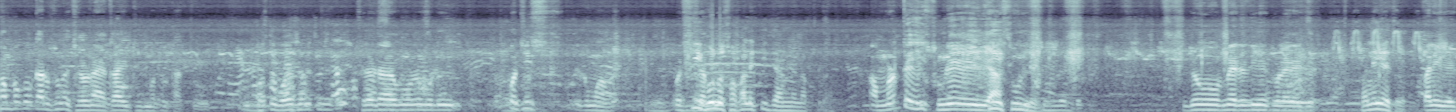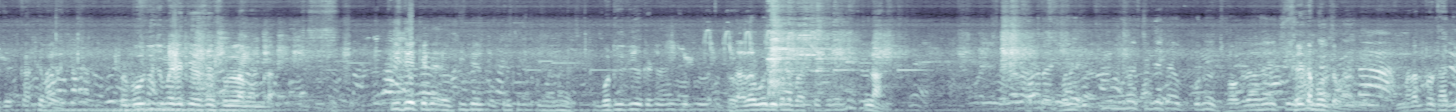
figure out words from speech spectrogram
সম্পর্ক কারোর সঙ্গে ছিল না একাই ঠিক মতো থাকতো। কত বয়স হয়েছিল ছেলেটা ছেলেটার মোটামুটি পঁচিশ এরকম হবে। কি হলো সকালে কি জানলেন আপনারা? আমরা তো এই শুনে এই শুনলেন? যে ও মেরে দিয়ে চলে গেছে। পালিয়ে গেছে? পালিয়ে গেছে। কাকে বলে ওর বৌদিকে মেরেছে এসে শুনলাম আমরা। কি দিয়ে কেটে কি দিয়ে করেছিল কি জানা গেছে? বটি দিয়ে কেটে দিয়েছে দাদা বৌদি কোনো বাচ্চা ছিলেন না? মানে কি মনে হচ্ছে যে এটা কোনো ঝগড়া হয়েছে? সেটা বলতে পারব। আমরা তো থাকি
